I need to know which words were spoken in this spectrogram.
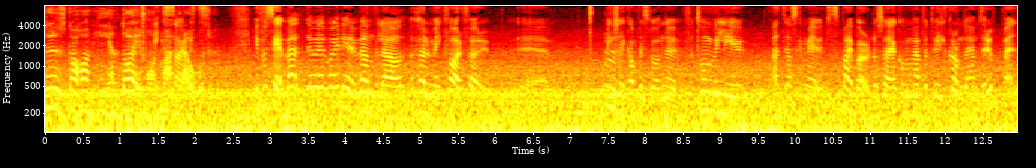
Du ska ha en hel dag imorgon med andra Exakt. ord. Vi får se. Det var ju det Vendela höll mig kvar för. Eh, min Mm. tjejkompis då nu. För att hon ville ju att jag ska med ut till Spybar. Då sa jag jag kommer med på ett villkor om du hämtar upp mig.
